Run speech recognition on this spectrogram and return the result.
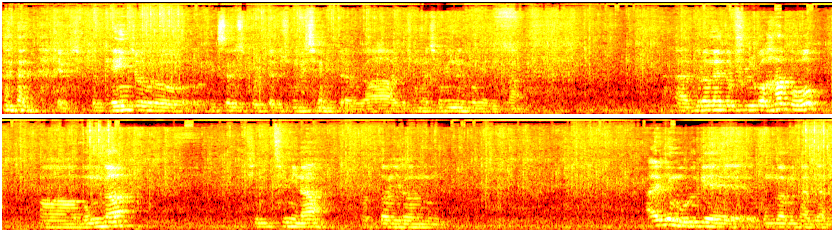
저 개인적으로 객석에서 볼 때도 정말 재밌더라고요. 아 이거 정말 재밌는 공연이구나. 아, 그럼에도 불구하고 어, 뭔가 빈틈이나 어떤 이런 알게 모르게 공감이 가지 않는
